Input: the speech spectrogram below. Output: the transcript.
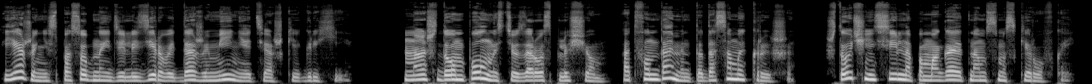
Я же не способна идеализировать даже менее тяжкие грехи. Наш дом полностью зарос плющом, от фундамента до самой крыши, что очень сильно помогает нам с маскировкой.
